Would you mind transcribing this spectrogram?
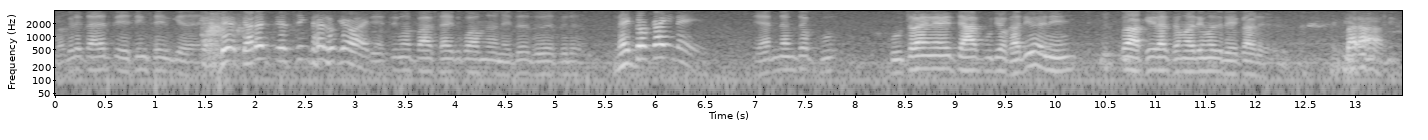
બગડે ત્યારે ટેસ્ટિંગ થયું કેવાય ત્યારે જ ટેસ્ટિંગ થયેલું કેવાય ટેસ્ટિંગમાં પાસ થાય તો કામ નહીં તો. નહીં તો કઈ નહીં. એમને એમ તો કૂતરા ને ચાર પૂરીઓ ખાધી હોય ને તો આખી રાત સમાધિ માં જ રેકાડે બરાબર.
